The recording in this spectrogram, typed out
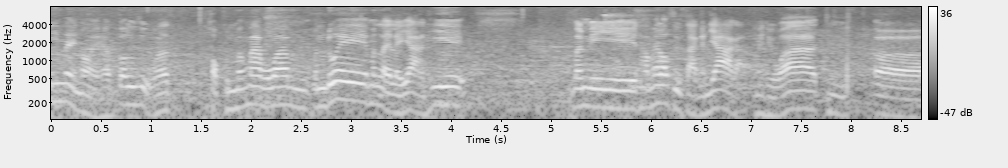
นิดๆหน่อยๆครับ ก็รู้สึกว่าขอบคุณมากๆ เพราะว่ามันด้วยมันหลาย ๆ อย่างที่ มันมีทำให้เราสื่อสารกันยากอะหมายถึงว่าถึงเอ่อ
